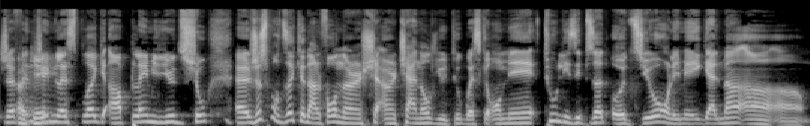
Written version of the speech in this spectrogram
je fais une shameless plug en plein milieu du show. Euh, juste pour dire que dans le fond, on a un, cha- un channel YouTube où est-ce qu'on met tous les épisodes audio, on les met également en, en,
